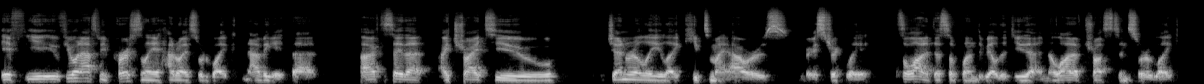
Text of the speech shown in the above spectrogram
if you if you want to ask me personally, how do I sort of like navigate that? I have to say that I try to generally like keep to my hours very strictly it's a lot of discipline to be able to do that and a lot of trust in sort of like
